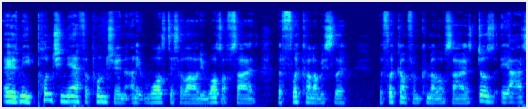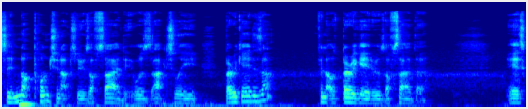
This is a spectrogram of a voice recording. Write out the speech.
It was me punching the air for Puncheon, and it was disallowed. He was offside. The flick on, obviously, the flick on from Camelo Size does it actually not Puncheon actually it was offside. It was actually Berrigade, is that? I think that was Berrigade who was offside there. Is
